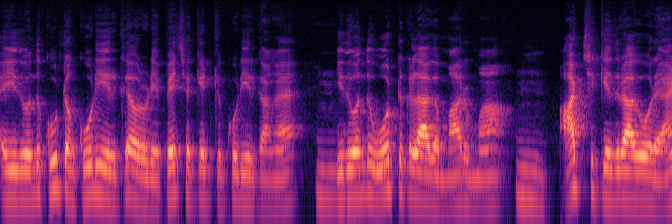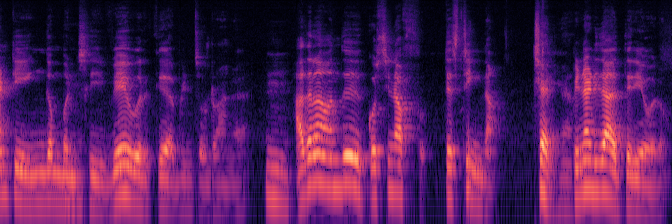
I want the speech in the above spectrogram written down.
இது வந்து கூட்டம் கூடி இருக்கு அவருடைய பேச்சை கேட்க கூடியிருக்காங்க. இது வந்து ஓட்டுகளாக மாறுமா. ஆட்சிக்கு எதிராக ஒரு ஆன்டி இன்கம்பன்சி வேவ் இருக்கு அப்படின்னு சொல்றாங்க. அதெல்லாம் வந்து கொஸ்டின் ஆஃப் டெஸ்டிங் தான். சரிங்க பின்னாடி தான் அது தெரிய வரும்.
